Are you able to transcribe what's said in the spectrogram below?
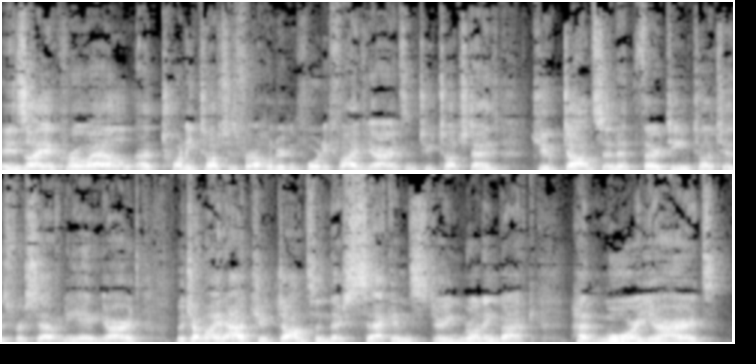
Isaiah Crowell had 20 touches for 145 yards and two touchdowns. Duke Johnson had 13 touches for 78 yards, which I might add, Duke Johnson, their second string running back, had more yards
